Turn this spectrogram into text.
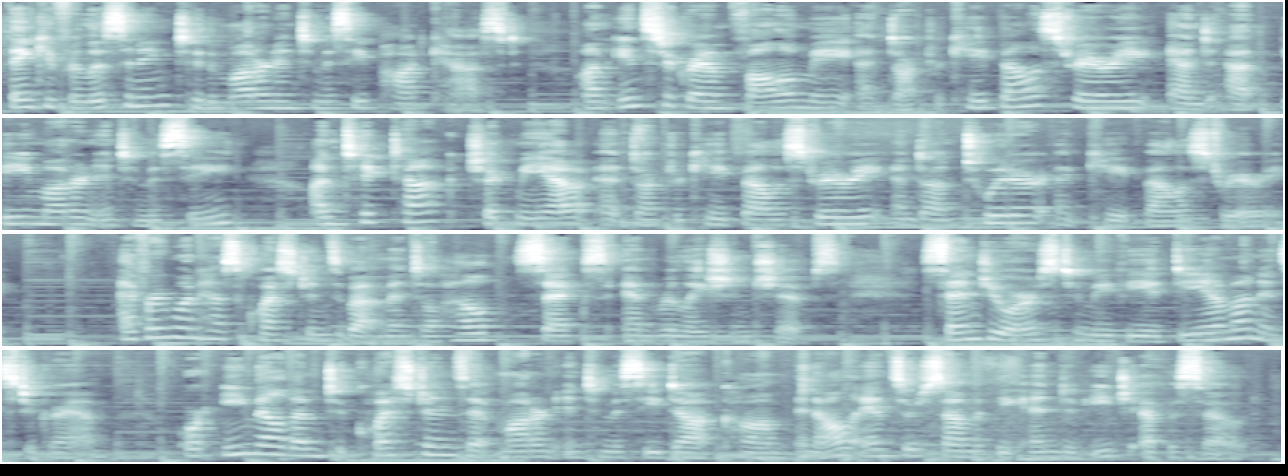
Thank you for listening to the Modern Intimacy Podcast. On Instagram, follow me at Dr. Kate Balestrieri and at The Modern Intimacy. On TikTok, check me out at Dr. Kate Balestrieri and on Twitter at Kate Balestrieri. Everyone has questions about mental health, sex, and relationships. Send yours to me via DM on Instagram or email them to questions at modernintimacy.com and I'll answer some at the end of each episode.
